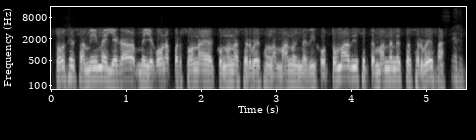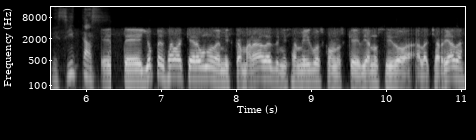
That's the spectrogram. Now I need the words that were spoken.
Entonces a mí me llega me llegó una persona con una cerveza en la mano y me dijo toma dice te mandan esta cerveza Cervecitas. este yo pensaba que era uno de mis camaradas de mis amigos con los que habíamos ido a, a la charreada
